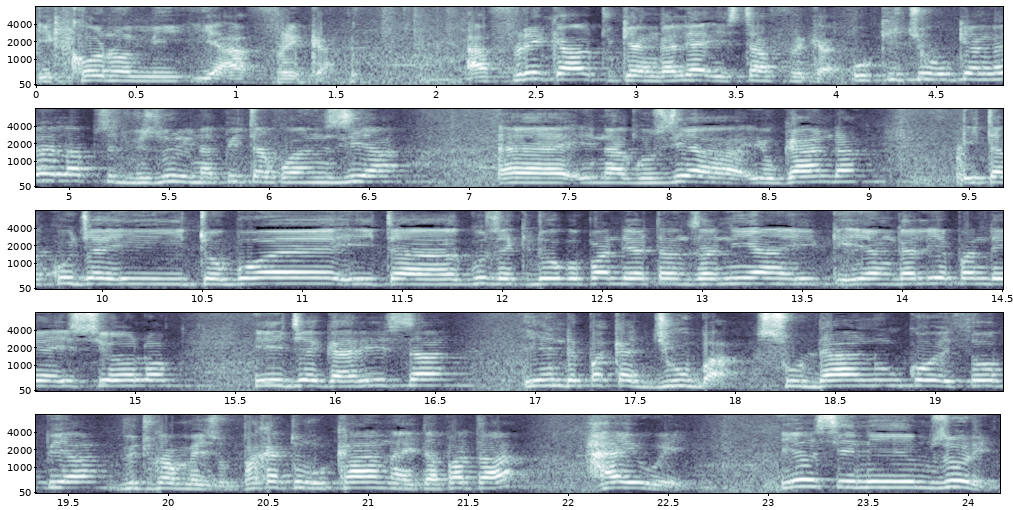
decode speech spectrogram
economy ya Afrika. Afrika tukiangalia East Africa, ukichu, ukiangalia LAPSET vizuri inapita kuanzia eh, inaguzia Uganda, itakuja itoboe, itaguza kidogo pande ya Tanzania, iangalie pande ya Isiolo, ije Garissa, iende mpaka Juba, Sudan huko Ethiopia, vitu kama hizo, mpaka Turukana itapata highway. Hiyo si ni mzuri?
